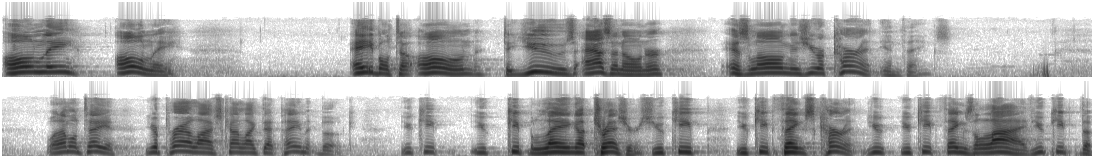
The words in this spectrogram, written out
only, only able to own, to use as an owner as long as you're current in things. Well, I'm going to tell you, your prayer life's kind of like that payment book. You keep you keep laying up treasures. You keep you keep things current. You you keep things alive. You keep the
